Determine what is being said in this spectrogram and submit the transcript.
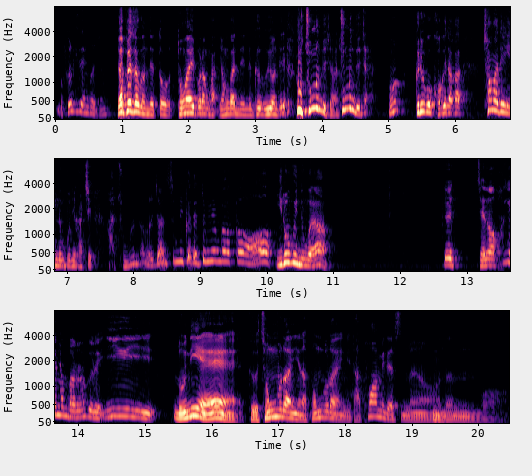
뭐 그렇게 된 거죠. 옆에서 근데 또 동아일보랑 관- 연관돼 있는 그 의원들이 어, 죽는다잖아, 죽는다잖아. 어? 그리고 거기다가 청와대에 있는 분이 같이 아 죽는다 그러지 않습니까 대통령과 아까 이러고 있는 거야. 그 제가 확인한 바로는 그래 이 논의에 그 정무라인이나 법무라인이 다 포함이 됐으면은 뭐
